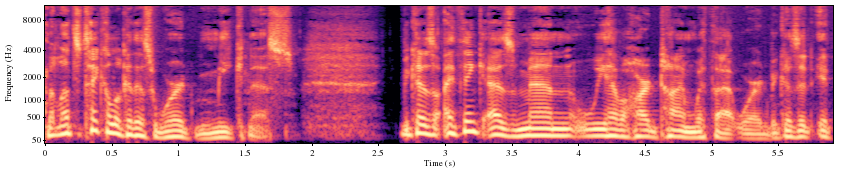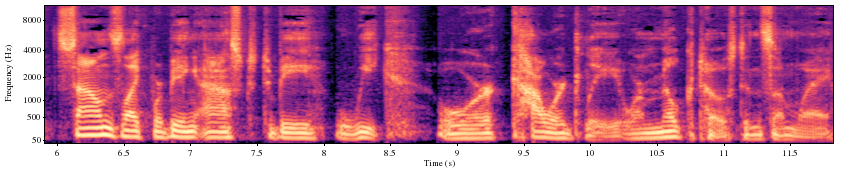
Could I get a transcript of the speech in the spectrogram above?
But let's take a look at this word meekness. Because I think as men, we have a hard time with that word because it, it sounds like we're being asked to be weak or cowardly or milquetoast in some way.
